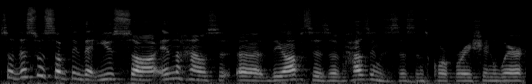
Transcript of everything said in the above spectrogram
So this was something that you saw in the house, uh, the offices of Housing Assistance Corporation, where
